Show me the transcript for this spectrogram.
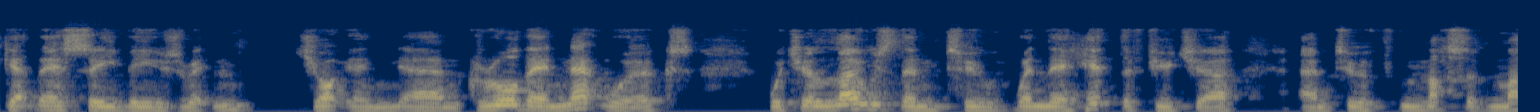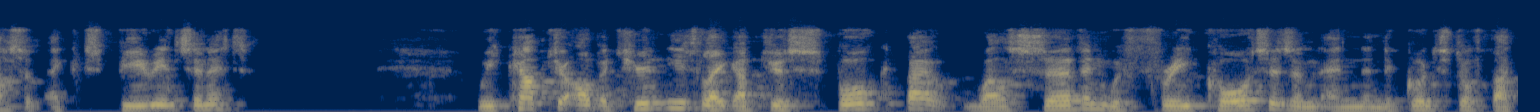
get their CVs written, and um, grow their networks, which allows them to, when they hit the future, um, to have massive, massive experience in it. We capture opportunities like I've just spoke about while serving with free courses and, and, and the good stuff that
